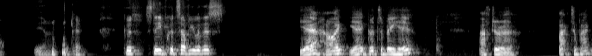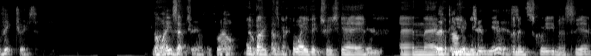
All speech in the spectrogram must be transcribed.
Yeah. Okay. good. Steve, good to have you with us. Yeah, hi. Yeah, good to be here after a back-to-back victories. Well, Away except- victories as well. Uh, Away back, back away victories, yeah, yeah. Yeah. And uh, a Third couple of time in two years. Parliament screamers, yeah.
